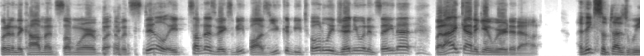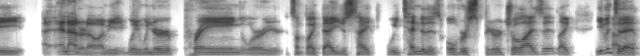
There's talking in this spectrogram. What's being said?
put it in the comments somewhere. But but still, it sometimes makes me pause. You could be totally genuine in saying that, but I kind of get weirded out. I think sometimes we, and I don't know. I mean, when when you're praying or you're, something like that, you just like we tend to this over spiritualize it. Like even to Oh, yeah. that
